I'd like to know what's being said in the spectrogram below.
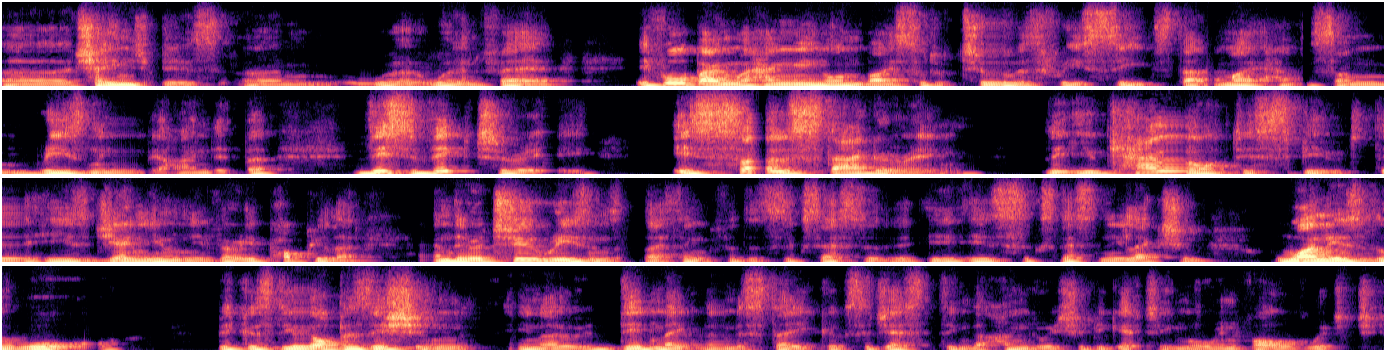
uh, changes um, were, weren't fair, if Orban were hanging on by sort of two or three seats, that might have some reasoning behind it. But this victory is so staggering that you cannot dispute that he's genuinely very popular. And there are two reasons, I think, for the success of his success in the election. One is the war, because the opposition, you know, did make the mistake of suggesting that Hungary should be getting more involved, which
